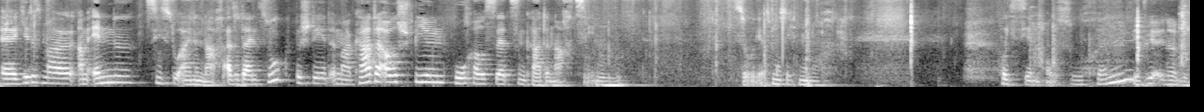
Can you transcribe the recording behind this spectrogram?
Äh, jedes Mal am Ende ziehst du eine nach. Also dein Zug besteht immer Karte ausspielen, Hochhaus setzen, Karte nachziehen. Mhm. So, jetzt muss ich mir noch Häuschen aussuchen. Irgendwie erinnert mich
